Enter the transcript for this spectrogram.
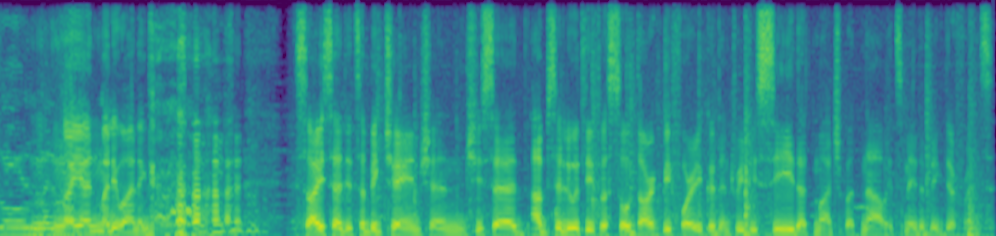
ngayon maliwanag. so I said it's a big change and she said absolutely it was so dark before you couldn't really see that much but now it's made a big difference.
